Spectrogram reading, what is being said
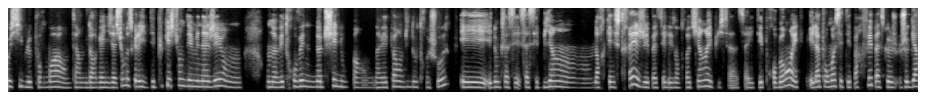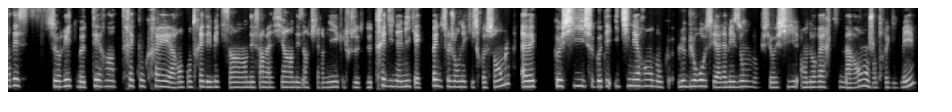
possible pour moi en termes d'organisation parce que là il n'était plus question de déménager on, on avait trouvé notre chez nous on n'avait pas envie d'autre chose. Et, donc ça s'est bien orchestré j'ai passé les entretiens et puis ça, ça a été probant. Et, là pour moi c'était parfait parce que je, gardais ce rythme terrain très concret à rencontrer des médecins des pharmaciens des infirmiers quelque chose de très dynamique avec pas une seule journée qui se ressemble avec aussi ce côté itinérant, donc le bureau c'est à la maison, donc c'est aussi en horaire qui m'arrange entre guillemets,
